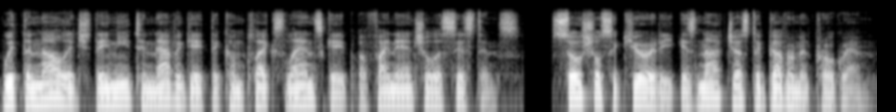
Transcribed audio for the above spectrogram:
with the knowledge they need to navigate the complex landscape of financial assistance. Social Security is not just a government program,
